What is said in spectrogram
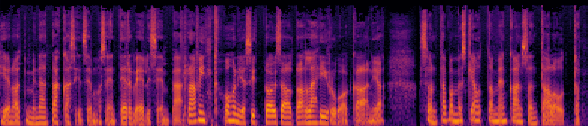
Hienoa, että me mennään takaisin semmoiseen terveellisempään ravintoon ja sitten toisaalta lähiruokaan. Ja se on tapa myöskin auttaa meidän kansantaloutta –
